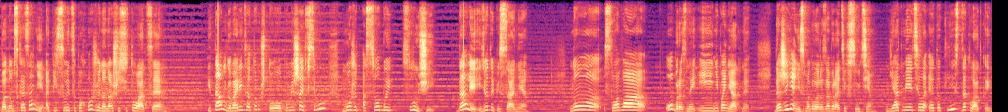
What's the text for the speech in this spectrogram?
В одном сказании описывается похожая на нашу ситуация. И там говорится о том, что помешать всему может особый случай – Далее идет описание. Но слова образные и непонятные. Даже я не смогла разобрать их сути. Я отметила этот лист закладкой.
